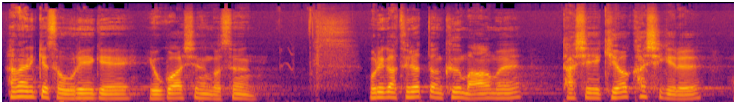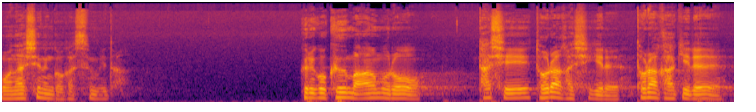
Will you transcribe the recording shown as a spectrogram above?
하나님께서 우리에게 요구하시는 것은 우리가 드렸던 그 마음을 다시 기억하시기를 원하시는 것 같습니다. 그리고 그 마음으로 다시 돌아가시기를, 돌아가기를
